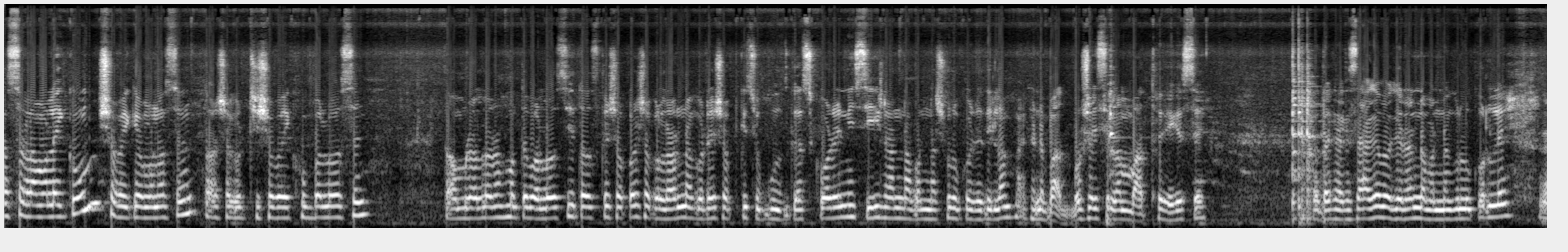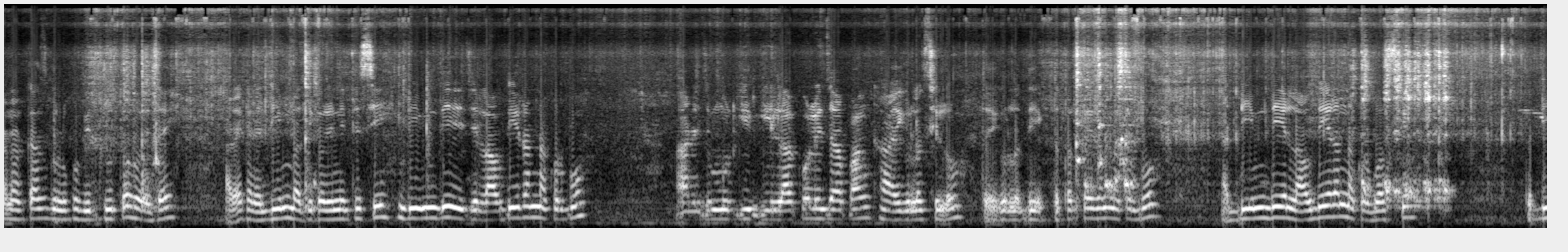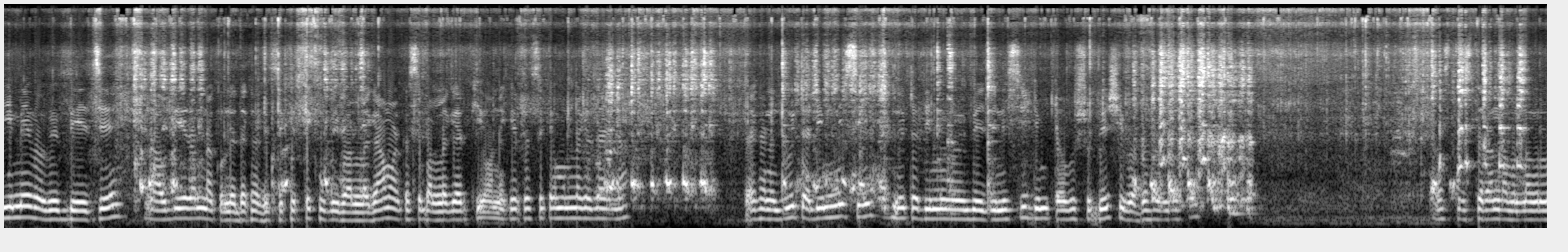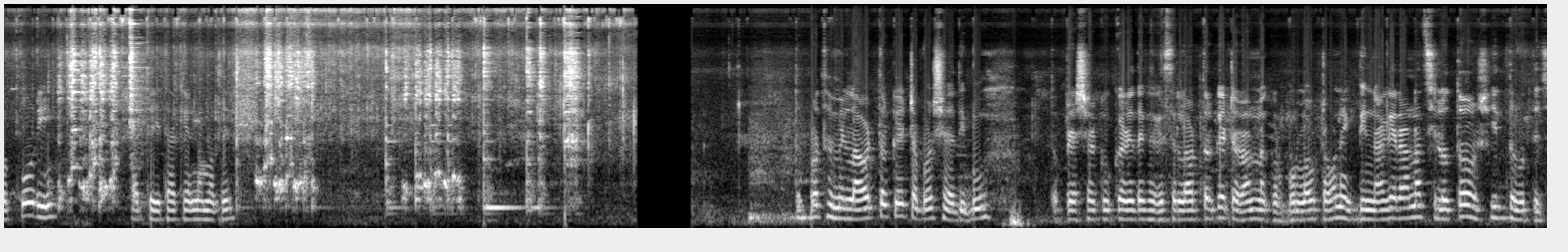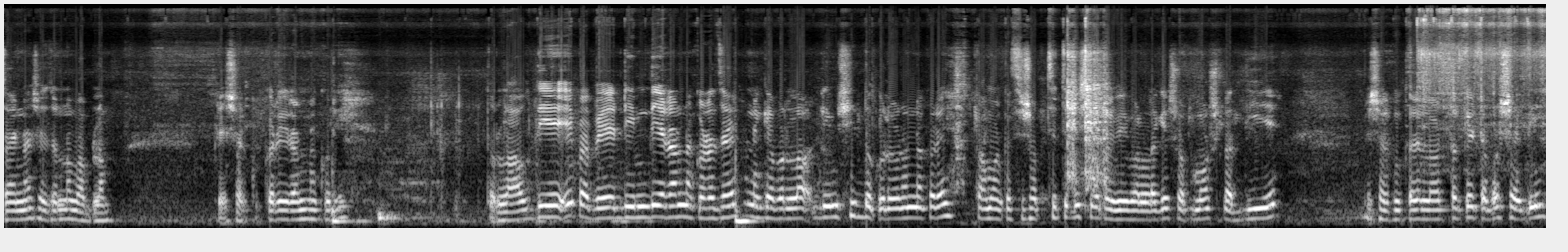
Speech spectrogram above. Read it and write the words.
আসসালামু আলাইকুম। সবাই কেমন আছেন? তো আশা করছি সবাই খুব ভালো আছেন। তো আমরা আল্লাহ রহমতে ভালো আছি। তো আজকে সকাল সকাল রান্না করে সব কিছু গুছ করে নিছি। রান্না বান্না শুরু করে দিলাম। এখানে ভাত বসাইছিলাম, ভাত হয়ে গেছে। তো দেখা গেছে আগে ভাগে রান্না বান্নাগুলো করলে রান্নার কাজগুলো খুবই দ্রুত হয়ে যায়। আর এখানে ডিম ভাজি করে নিতেছি। ডিম দিয়ে যে লাউ দিয়ে রান্না করব। আর এই যে মুরগির গিলা, কলেজা, পাংখা, এগুলো ছিল। তো এগুলো দিয়ে একটা তরকারি রান্না করব। আর ডিম দিয়ে লাউ দিয়ে রান্না করব আজকে। ডিম এভাবে বেজে লাউ দিয়ে রান্না করলে দেখা গেছে খেতে খুবই ভালো লাগে। আমার কাছে ভালো লাগে আর কি, অনেকের কাছে কেমন লাগে যায় না। তো এখানে দুইটা ডিম নিছি, দুইটা ডিম এভাবে বেজে নিছি, ডিমটা অবশ্য বেশি ভাজা হয়ে গেছে। আস্তে আস্তে রান্না বান্নাগুলো করি, সাথেই থাকেন আমাদের। তো প্রথমে লাউর তরকারিটা বসায় দিব। তো প্রেশার কুকারে দেখা গেছে লাউর তরকারিটা রান্না করব। লাউটা অনেক দিন আগে রান্না ছিল তো, সিদ্ধ হতে চায় না, সেজন্য ভাবলাম প্রেশার কুকারে রান্না করি। তো লাউ দিয়ে এভাবে ডিম দিয়ে রান্না করা যায়, অনেকে আবার লাউ, ডিম সিদ্ধ করেও রান্না করে। তো আমার কাছে সবচেয়ে বেশি এভাবেই ভালো লাগে, সব মশলা দিয়ে প্রেশার কুকারে লাউর তরকারিটা বসায় দিই।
